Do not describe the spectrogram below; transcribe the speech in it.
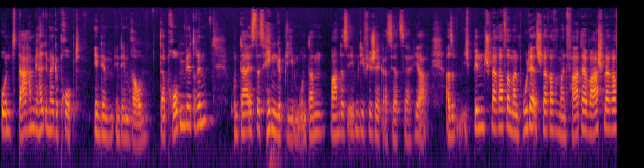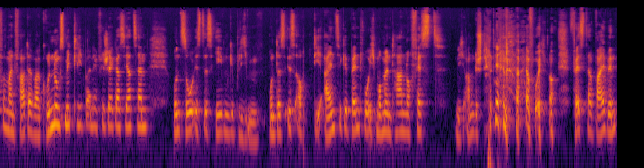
Und da haben wir halt immer geprobt in dem, in dem Raum. Da proben wir drin und da ist das hängen geblieben. Und dann waren das eben die Fischegasjatzer. Ja, also ich bin Schlaraffe, mein Bruder ist Schlaraffe, mein Vater war Schlaraffe, mein Vater war Gründungsmitglied bei den Fischegasjatzern. Und so ist es eben geblieben. Und das ist auch die einzige Band, wo ich momentan noch fest nicht angestellt bin, wo ich noch fest dabei bin.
